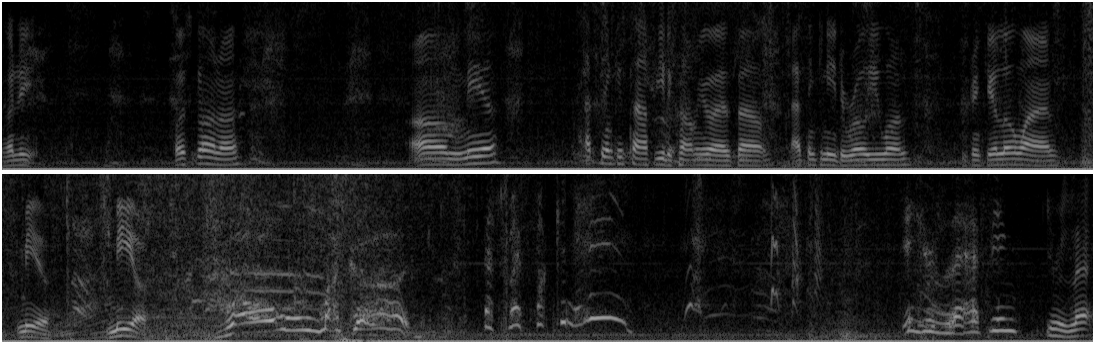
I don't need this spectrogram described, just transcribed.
What you... What's going on? Um, Mia? I think it's time for you to calm your ass down. I think you need to roll you one. Drink your little wine. Mia. Mia. Whoa, my God! That's my fucking hand! And you're laughing? You're la-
